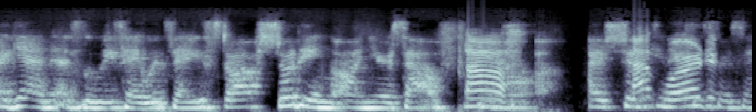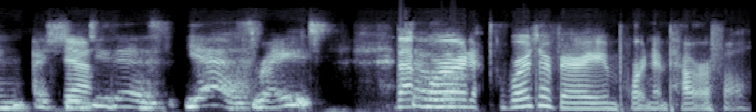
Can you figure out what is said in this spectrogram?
Again, as Louise Hay would say, stop shooting on yourself. Oh, you ah, know, I should connect word, this person. I should yeah. do this. Yes, right. That so, word, words are very important and powerful.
